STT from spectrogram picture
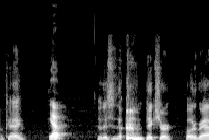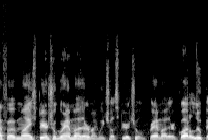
Okay. Yep. So this is a picture, photograph of my spiritual grandmother, my Huichol spiritual grandmother, Guadalupe.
